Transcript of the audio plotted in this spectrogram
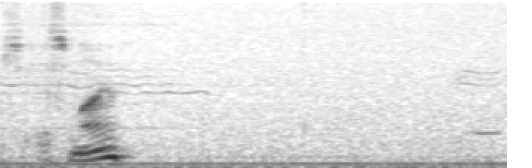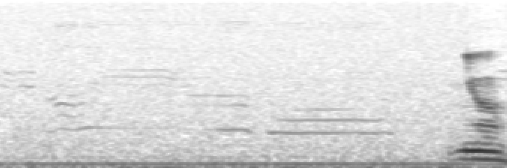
Ich esse mal. Ja.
